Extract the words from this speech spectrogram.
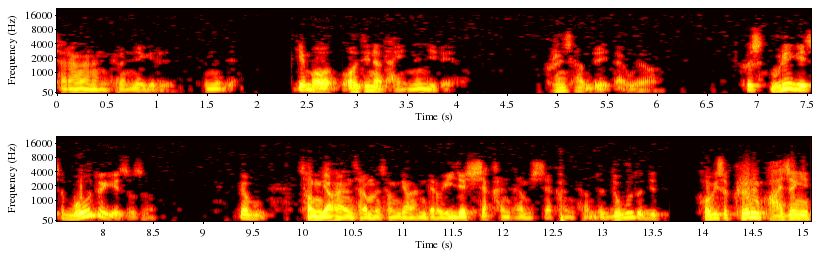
자랑하는 그런 얘기를 듣는데 이게 뭐 어디나 다 있는 일이에요. 그런 사람들이 있다고요. 그것은 우리에게 있어 모두에게 있어서 그러니까 성장하는 사람은 성장한 대로 이제 시작하는 사람은 시작하는 사람들 누구든지 거기서 그런 과정이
